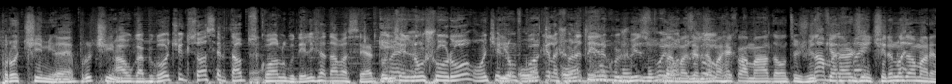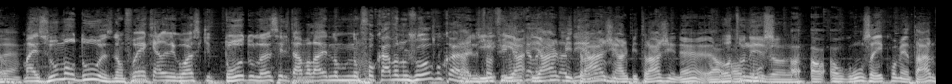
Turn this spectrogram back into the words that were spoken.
Pro time, é, né? pro time. Ah, o Gabigol tinha que só acertar o psicólogo dele já dava certo. Ontem ele não chorou, ontem ele E não ficou ontem- aquela choradeira com o juiz. não- foi Não, mas ele deu uma reclamada ontem, o juiz, Não, que era mas vai- Argentina e não deu amarelo. é. Mas uma ou duas, não foi aquele negócio que todo lance ele tava lá e não, não focava no jogo, cara. Ele e, só fica e a, e a arbitragem, a arbitragem, né? Outro alguns, nível, né? a- a- alguns aí comentaram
